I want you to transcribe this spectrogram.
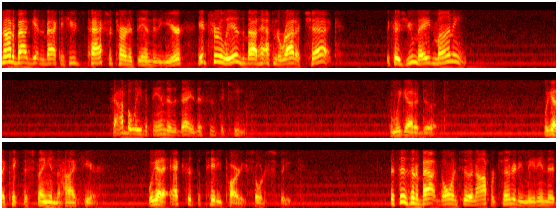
not about getting back a huge tax return at the end of the year. It truly is about having to write a check because you made money. See, I believe at the end of the day, this is the key. And we got to do it. We got to kick this thing into high gear. We got to exit the pity party, so to speak. This isn't about going to an opportunity meeting that,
